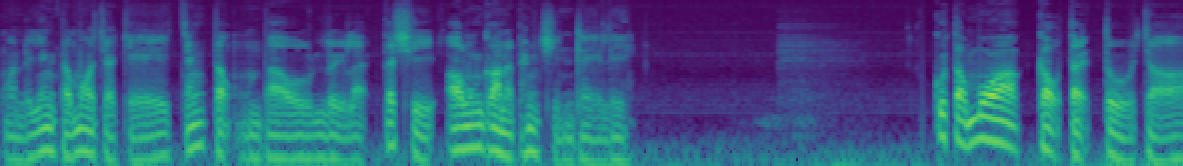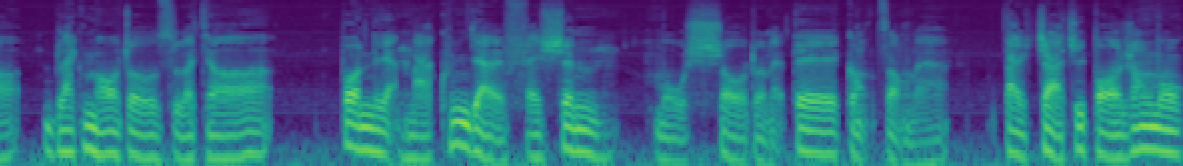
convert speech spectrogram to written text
còn là những tàu mua cho cái trắng động tàu lười lại tất là ở lung go nó phăng chín đây li cú tàu mua cậu tới tù cho black models là cho bọn nhện mà khuyên giờ fashion một số đồ này tê cộng trọng là tại trả chỉ bỏ rong mô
